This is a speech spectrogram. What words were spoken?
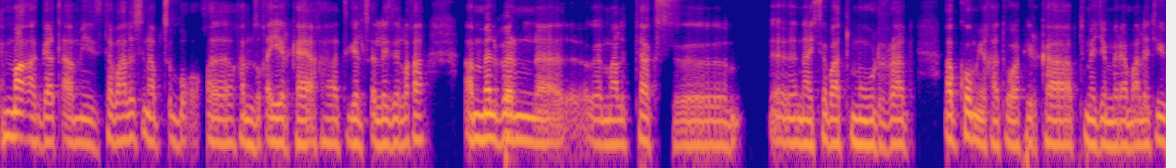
ሕማቅ ኣጋጣሚ ዝተባሃለስ ናብ ፅቡቅ ከምዝቀይርካ ኢካ ትገልፀለይ ዘለካ ኣብ ሜልበርን ማለት ታክስ ናይ ሰባት ምውርራድ ኣብ ከምኡ ኢካ ተዋፊርካ ኣብቲ መጀመርያ ማለት እዩ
